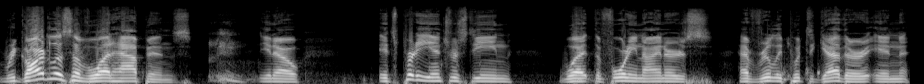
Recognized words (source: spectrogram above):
regardless of what happens, you know, it's pretty interesting what the 49ers have really put together in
